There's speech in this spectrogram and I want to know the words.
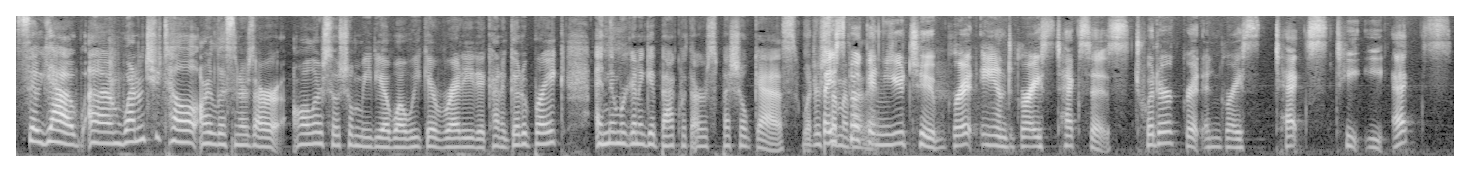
So yeah, um, why don't you tell our listeners our all our social media while we get ready to kind of go to break, and then we're going to get back with our special guests. What are some of Facebook and YouTube, Grit and Grace Texas. Twitter, Grit and Grace Tex, T E X.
